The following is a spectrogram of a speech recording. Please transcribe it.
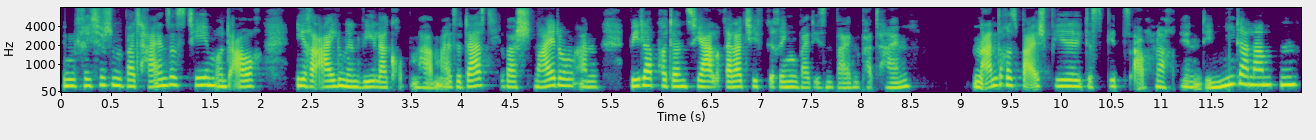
im griechischen Parteiensystem und auch ihre eigenen Wählergruppen haben. Also da ist die Überschneidung an Wählerpotenzial relativ gering bei diesen beiden Parteien. Ein anderes Beispiel, das gibt's auch noch in den Niederlanden.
